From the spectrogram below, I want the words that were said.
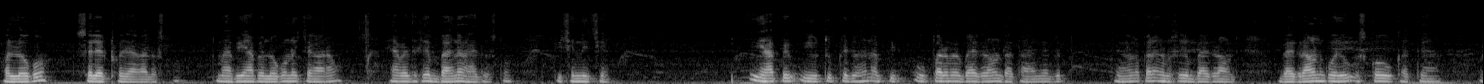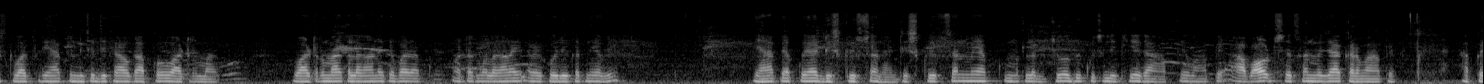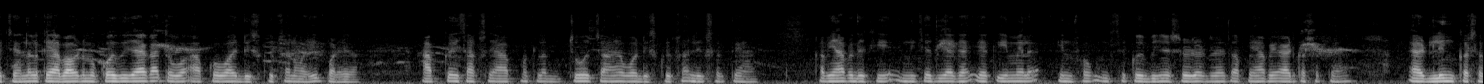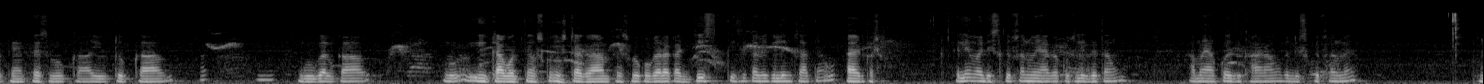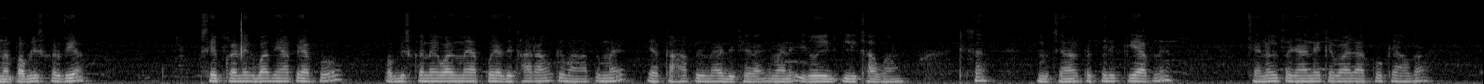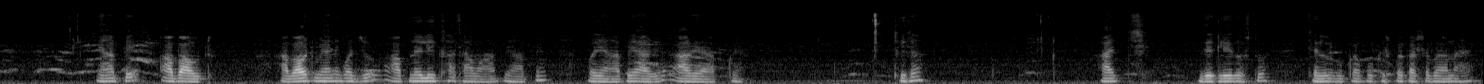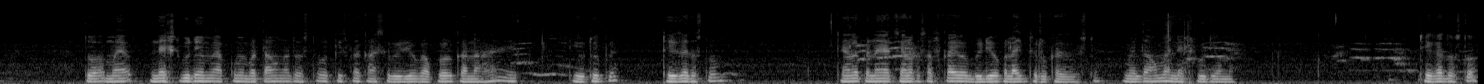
और लोगो सेलेक्ट हो जाएगा दोस्तों। तो मैं अभी यहाँ पे लोगो नहीं चला रहा हूँ। यहाँ पे देखिए बैनर है दोस्तों, पीछे नीचे। यहाँ पे यूट्यूब के जो है ना ऊपर में बैकग्राउंड रहता है। जब चैनल करेंगे उसके बैकग्राउंड बैकग्राउंड को ही उसको कहते हैं। उसके बाद फिर यहाँ पे नीचे दिख रहा होगा आपको वाटर मार्क वाटर मार्क लगाने के बाद आपको वाटर मार्क लगाना कोई दिक्कत नहीं अभी यहाँ पे आपको यार डिस्क्रिप्शन है। डिस्क्रिप्शन में आपको मतलब जो भी कुछ लिखिएगा, आपके वहाँ पे अबाउट सेक्शन में जाकर वहाँ पे आपके चैनल के अबाउट में कोई भी जाएगा तो वो आपको वह डिस्क्रिप्शन वही पढ़ेगा। आपके हिसाब से आप मतलब जो चाहें वो डिस्क्रिप्शन लिख सकते हैं। अब यहाँ पे देखिए, नीचे दिया गया एक ईमेल इन्फो से कोई बिज़नेस रिलेटेड है तो आप यहाँ पे ऐड कर सकते हैं। ऐड लिंक कर सकते हैं फेसबुक का यूट्यूब का गूगल का क्या बोलते हैं उसको इंस्टाग्राम फेसबुक वगैरह का जिस किसी का भी लिंक चाहते हैं वो ऐड कर सकते हैं। चलिए मैं डिस्क्रिप्शन में यहाँ पे कुछ लिख देता हूँ। अब मैं आपको दिखा रहा हूँ कि डिस्क्रिप्शन में मैं पब्लिश कर दिया। सेव करने के बाद यहाँ पे आपको पब्लिश करने के बाद मैं आपको यह दिखा रहा हूँ कि वहाँ पे मैं या कहाँ पे मेरा दिखेगा मैंने जो लिखा हुआ हूँ, ठीक है? चैनल पे क्लिक किया आपने। चैनल पे जाने के बाद आपको क्या होगा? यहाँ पे अबाउट अबाउट में आने के बाद जो आपने लिखा था वहाँ पे, यहाँ पे, वो यहाँ पे आगे आ गया आपके। ठीक है? आज देख लीजिए दोस्तों चैनल को आपको किस प्रकार से बनाना है। तो मैं नेक्स्ट वीडियो में आपको मैं बताऊँगा दोस्तों किस प्रकार से वीडियो को अपलोड करना है एक यूट्यूब पे। ठीक है दोस्तों? चैनल पर नया चैनल को सब्सक्राइब और वीडियो को लाइक ज़रूर करें दोस्तों। मिलता हूँ मैं नेक्स्ट वीडियो में। ठीक है दोस्तों?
